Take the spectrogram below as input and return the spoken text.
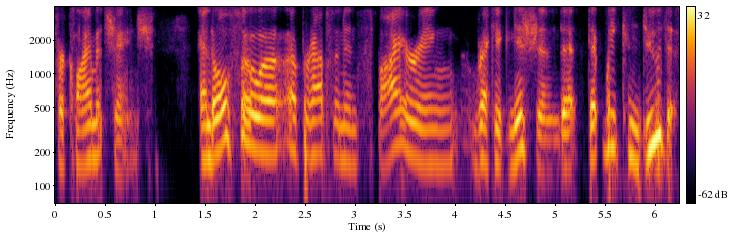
for climate change. And also, a, uh, perhaps an inspiring recognition that, that we can do this.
